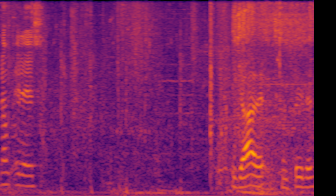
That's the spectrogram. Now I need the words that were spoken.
Nope, it is. You got it. It's completed.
